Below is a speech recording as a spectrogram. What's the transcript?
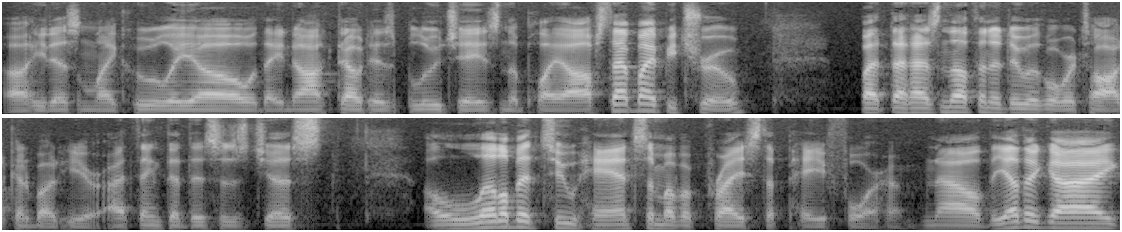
Uh, he doesn't like Julio. They knocked out his Blue Jays in the playoffs. That might be true but that has nothing to do with what we're talking about here. I think that this is just a little bit too handsome of a price to pay for him. Now, the other guy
